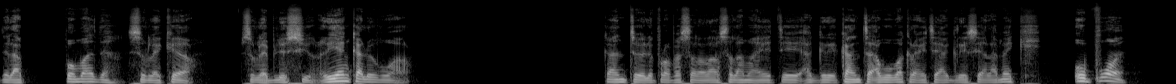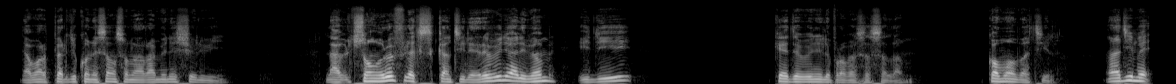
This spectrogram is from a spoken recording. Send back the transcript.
de la pommade sur les cœurs, sur les blessures, rien qu'à le voir. quand le prophète a été quand Abu Bakr a été agressé à la Mecque, au point d'avoir perdu connaissance, on l'a ramené chez lui. son réflexe, quand il est revenu à lui-même, il dit Qu'est devenu le prophète sallallahu Comment va-t-il? On a dit Mais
